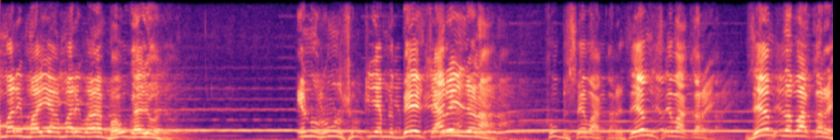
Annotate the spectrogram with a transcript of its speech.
અમારી માઈએ અમારી વાહ ભાવ ગાયો છે. એનું ઋણ છૂટી એમને બે ચારેય જણા ખૂબ સેવા કરે જેમ સેવા કરે, જેમ દવા કરે,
